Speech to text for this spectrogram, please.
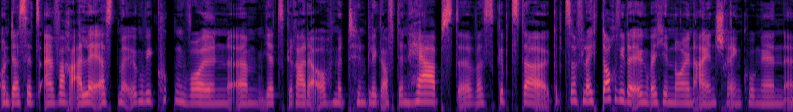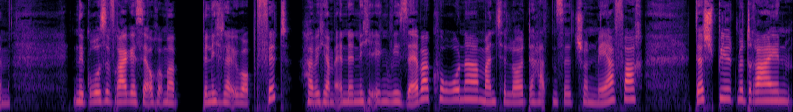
und dass jetzt einfach alle erstmal irgendwie gucken wollen, ähm, jetzt gerade auch mit Hinblick auf den Herbst, äh, was gibt's da, gibt's da vielleicht doch wieder irgendwelche neuen Einschränkungen? Ähm, eine große Frage ist ja auch immer, bin ich da überhaupt fit? Habe ich am Ende nicht irgendwie selber Corona? Manche Leute hatten es jetzt schon mehrfach. Das spielt mit rein.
